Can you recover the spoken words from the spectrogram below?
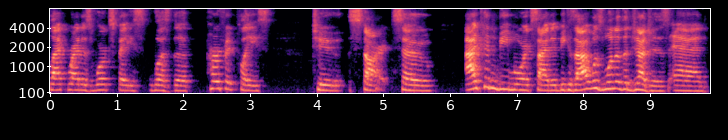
Black Writers Workspace was the perfect place to start. So I couldn't be more excited because I was one of the judges and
